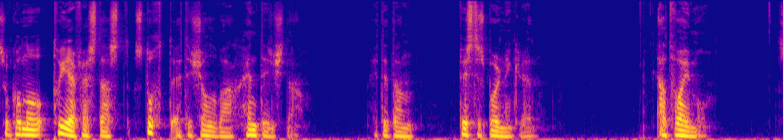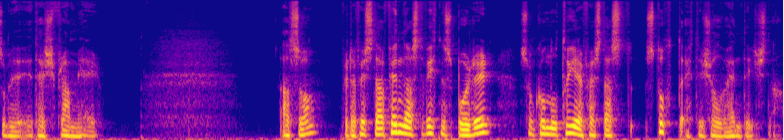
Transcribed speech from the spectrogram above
som kunne tøyerfestast stort etter sjølva hendingsna. Etter den første spurningren. At vaimon, som er tærs fram her. Altså, for det første finnast vittnesborer som kunne tøyerfestast stort etter sjølva hendingsna.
